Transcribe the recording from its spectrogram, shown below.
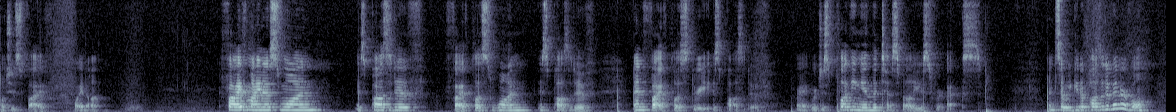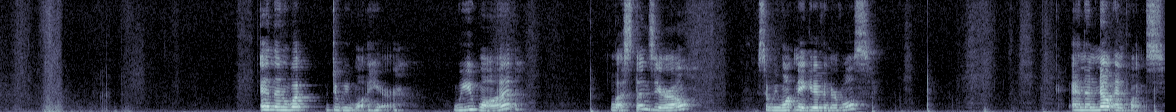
I'll choose 5. Why not? 5 minus 1 is positive. 5 plus 1 is. And 5 plus 3 is positive, right? We're just plugging in the test values for x. And so we get a positive interval. And then what do we want here? We want less than 0 so we want negative intervals. And then no endpoints.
